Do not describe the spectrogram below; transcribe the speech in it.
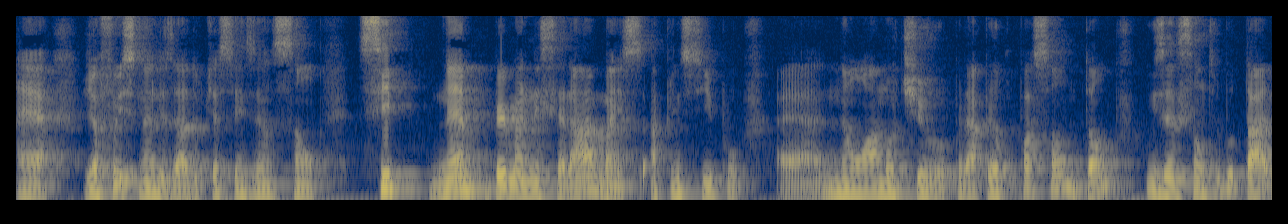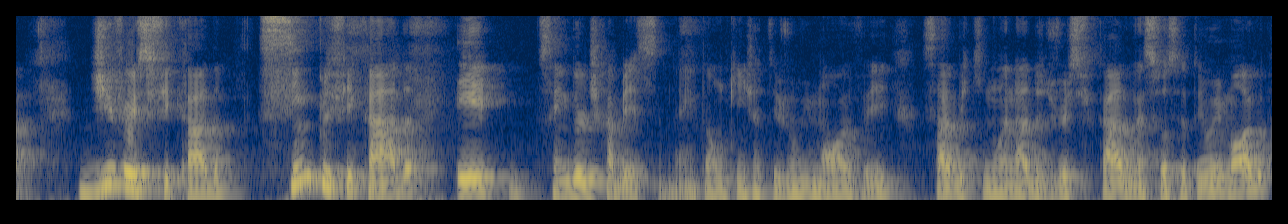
é, já foi sinalizado que essa isenção se né, permanecerá, mas a princípio é, não há motivo para preocupação. Então, isenção tributária diversificada, simplificada e sem dor de cabeça. Né? Então, quem já teve um imóvel aí sabe que não é nada diversificado. Né? Se você tem um imóvel,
